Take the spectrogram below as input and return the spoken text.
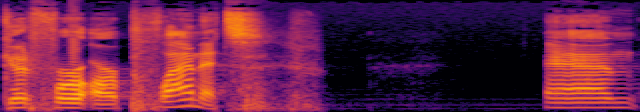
good for our planet. And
